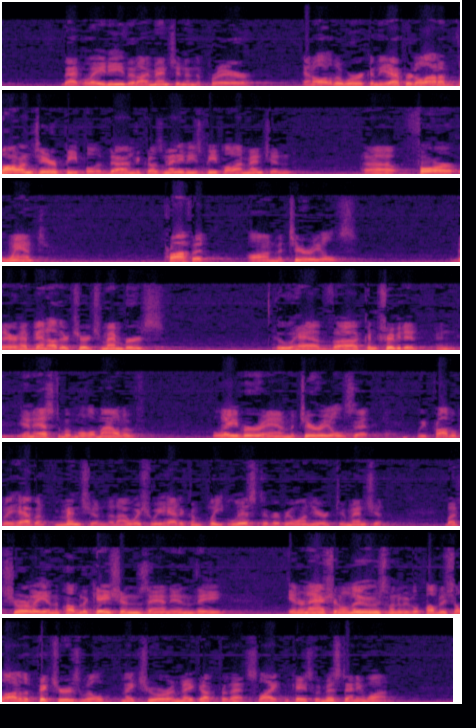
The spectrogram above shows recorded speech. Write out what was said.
that lady that I mentioned in the prayer and all of the work and the effort a lot of volunteer people have done because many of these people I mentioned uh, forewent profit on materials there have been other church members who have uh, contributed an inestimable amount of labor and materials that we probably haven't mentioned, and I wish we had a complete list of everyone here to mention. But surely in the publications and in the international news, when we will publish a lot of the pictures, we'll make sure and make up for that slight in case we missed anyone.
